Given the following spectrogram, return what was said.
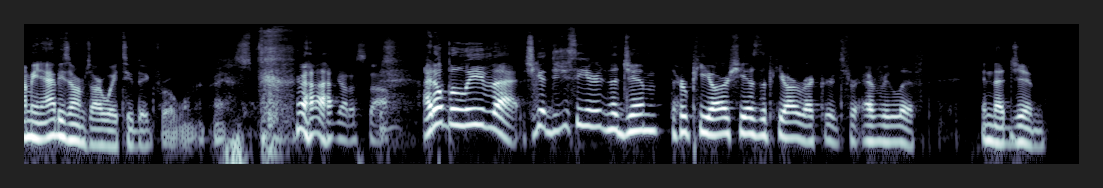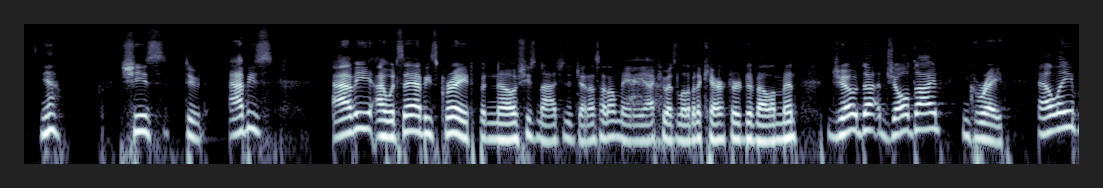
I mean, Abby's arms are way too big for a woman, right? you gotta stop. I don't believe that. She got, did you see her in the gym? Her PR. She has the PR records for every lift in that gym. Yeah. She's, dude, Abby's, Abby, I would say Abby's great, but no, she's not. She's a genocidal maniac who has a little bit of character development. Joe, di- Joel died, great. Ellie,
